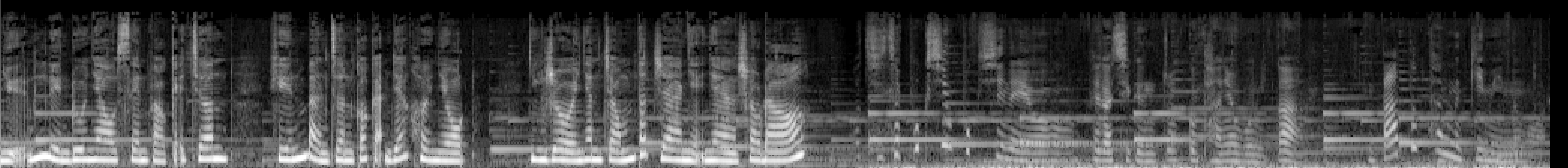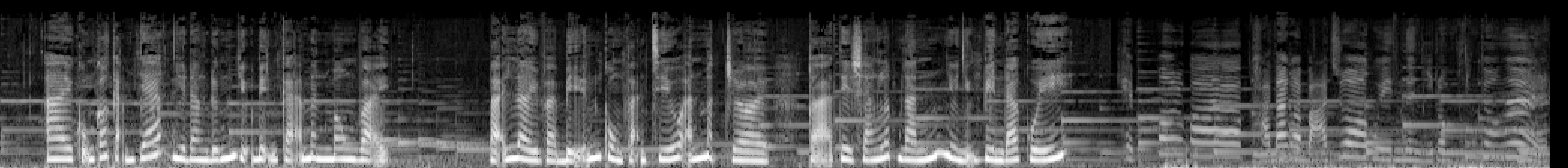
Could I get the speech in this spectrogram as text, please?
nhuyễn liền đua nhau xen vào kẽ chân, khiến bàn chân có cảm giác hơi nhột. Nhưng rồi nhanh chóng tách ra nhẹ nhàng sau đó. 어, 진짜 폭신폭신해요 제가 지금 조금 다녀보니까 좀 따뜻한 느낌이 있는 것 같아요 Ai cũng có cảm giác như đang đứng giữa biển cả mênh mông vậy. Bãi lầy và biển cùng phản chiếu ánh mặt trời, tỏa tia sáng lấp lánh như những viên đá quý. 갯벌과 바다가 마주하고 있는 이런 풍경을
